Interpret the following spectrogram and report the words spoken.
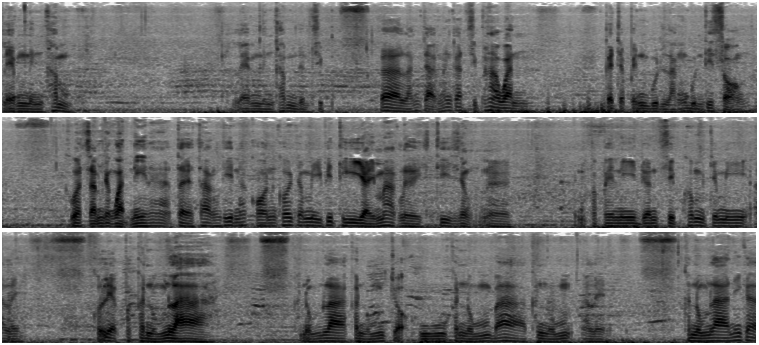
แรมหนึ่งค่ำแรมหนึ่งค่ำเดือนสิบก็หลังจากนั้นก็สิบห้าวัน ก็จะเป็นบุญหลังบุญที่สองกวดสามจังหวัดนี้นะฮะแต่ทางที่นครเขาจะมีพิธีใหญ่มากเลย ที่จังเป็นประเพณีเดือนสิบเขาจะมีอะไรเขาเรียกขนมลา ขนมลาขนมเจาะหูขนมบ้าขนมอะไร นมลานี่ก็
